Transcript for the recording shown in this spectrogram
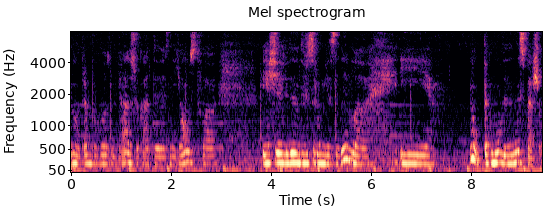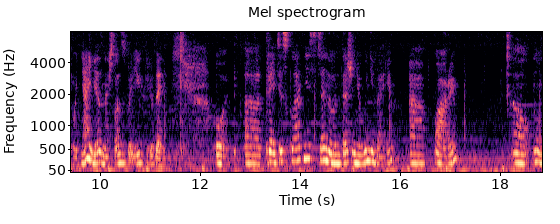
ну треба було з нуля шукати знайомства. Я ще людина дуже сором'язлива і, ну, так мовити, не з першого дня я знайшла своїх людей. От, третя складність це навантаження в універі, пари. Ну,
